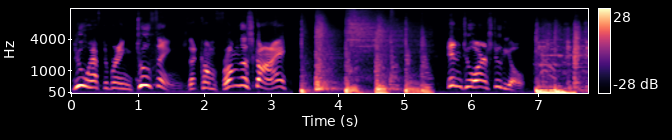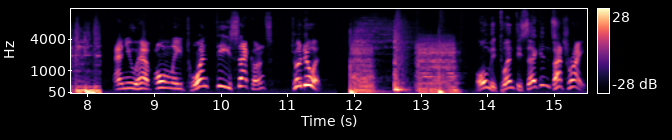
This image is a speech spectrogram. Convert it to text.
You have to bring two things that come from the sky into our studio. And you have only 20 seconds to do it. Only 20 seconds? That's right.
